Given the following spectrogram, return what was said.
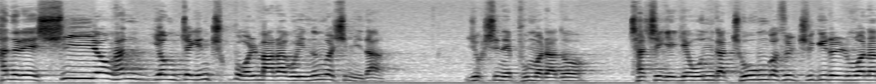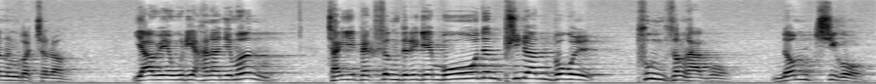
하늘의 신령한 영적인 축복을 말하고 있는 것입니다. 육신의 부모라도 자식에게 온갖 좋은 것을 주기를 원하는 것처럼 야외 우리 하나님은 자기 백성들에게 모든 필요한 복을 풍성하고 넘치고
